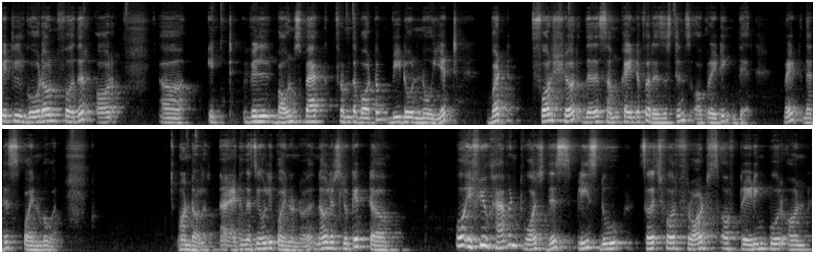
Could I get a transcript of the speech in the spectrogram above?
it will go down further or uh, it will bounce back from the bottom we don't know yet but for sure there is some kind of a resistance operating there right? That is point number one on dollar. I think that's the only point on dollar. Now let's look at, uh, oh, if you haven't watched this, please do search for frauds of trading poor on,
